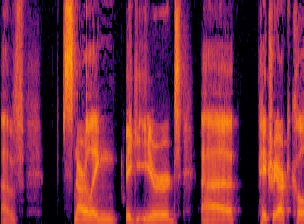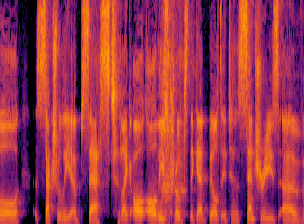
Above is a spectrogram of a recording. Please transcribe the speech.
of snarling, big-eared, uh, patriarchal, sexually obsessed, like all all these tropes that get built into centuries of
